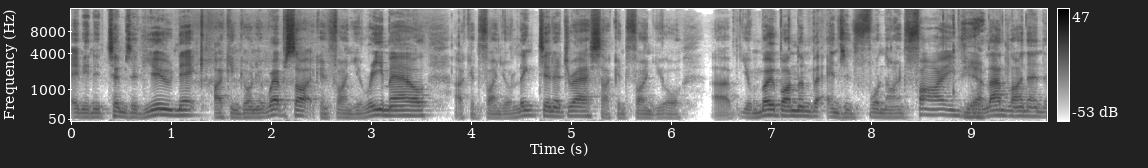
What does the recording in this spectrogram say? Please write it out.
I mean, in terms of you, Nick, I can go on your website, I can find your email, I can find your LinkedIn address, I can find your uh, your mobile number ends in 495, your Yeah. landline ends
